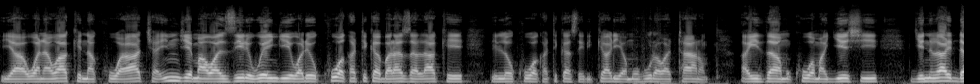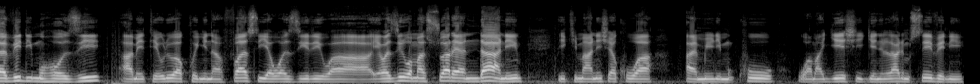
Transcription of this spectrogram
ya wanawake na kuwaacha nje mawaziri wengi waliokuwa katika baraza lake lililokuwa katika serikali ya muhula wa tano. Aidha mkuu wa majeshi Jenerali David Mohozi ameteuliwa kwenye nafasi ya waziri wa ya waziri wa masuala ya ndani ikimaanisha kuwa amiri mkuu wa majeshi Jenerali Museveni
